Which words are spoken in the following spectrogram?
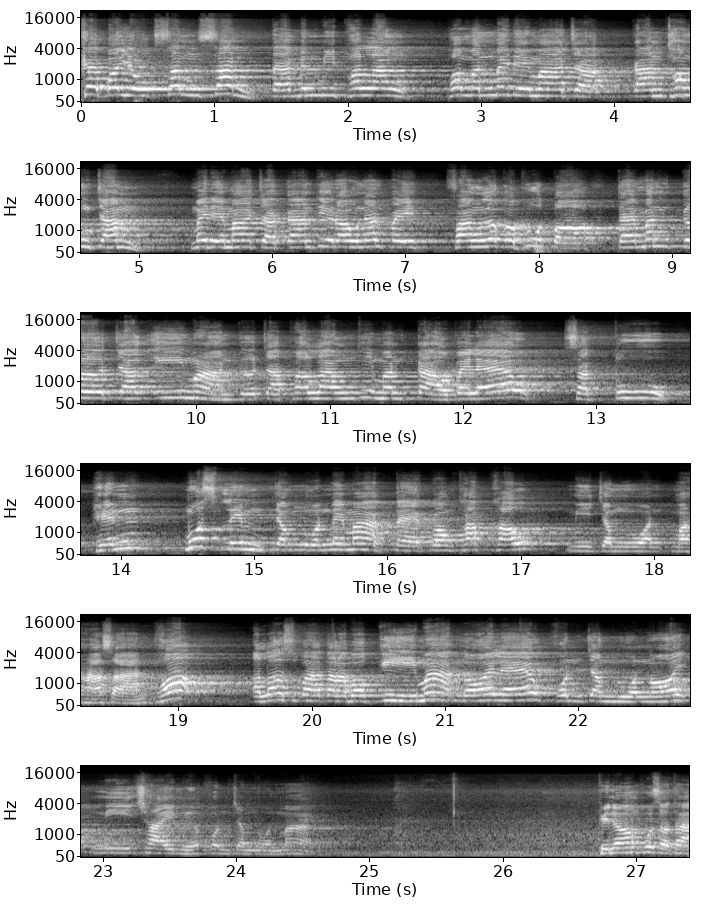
แค่ประโยคสั้นๆ แต่มันมีพลัง เพราะมันไม่ได้มาจากการท่องจำไม่ได้มาจากการที่เรานั้นไปฟังแล้วก็พูดต่อ แต่มันเกิดจากอีหมาน เกิดจากพลังที่มันกล่าวไปแล้วศัตรูเห็นมุสลิมจำนวนไม่มาก แต่กองทัพเขามีจำนวนมหาศาล เพราะ อัลลอฮฺสุบฮานะตะอาลาบอกกี่มากน้อยแล้ว คนจำนวนน้อย มีชัยเหนือคนจำนวนมาก พี่น้องผู้ศรัทธา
